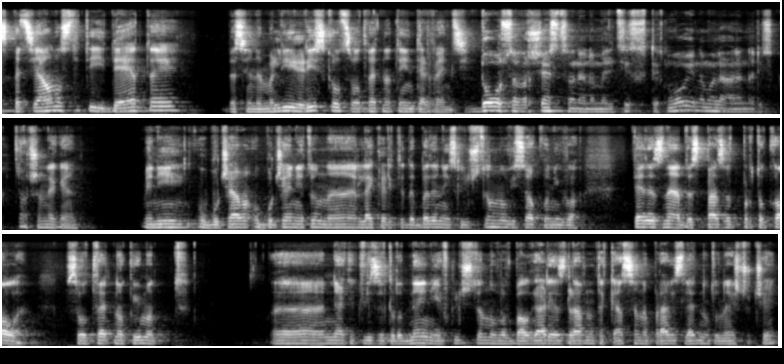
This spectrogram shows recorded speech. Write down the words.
специалностите идеята е да се намали риска от съответната интервенция. До усъвършенстване на медицинска технология и намаляване на риск. Точно така. Мени обучава, обучението на лекарите да бъде на изключително високо ниво. Те да знаят да спазват протокола. Съответно, ако имат е, някакви затруднения, включително в България здравната каса направи следното нещо, че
